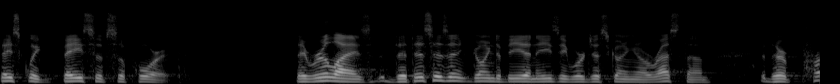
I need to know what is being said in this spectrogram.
basically, base of support. They realize that this isn't going to be an easy, we're just going to arrest them. They're pr-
